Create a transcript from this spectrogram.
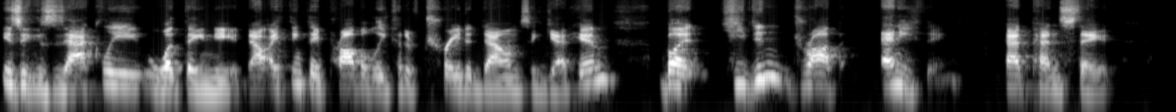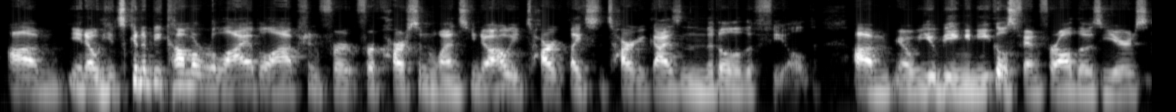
is exactly what they need. Now, I think they probably could have traded down to get him, but he didn't drop anything at Penn State. Um, you know, he's going to become a reliable option for for Carson Wentz. You know how he tar- likes to target guys in the middle of the field. Um, you know, you being an Eagles fan for all those years,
